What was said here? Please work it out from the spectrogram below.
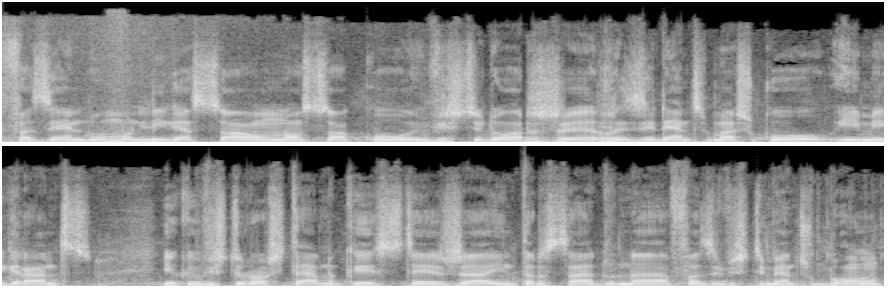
fazendo uma ligação não só com investidores residentes, mas com imigrantes e com investidor externo que esteja interessado na fazer investimentos bons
